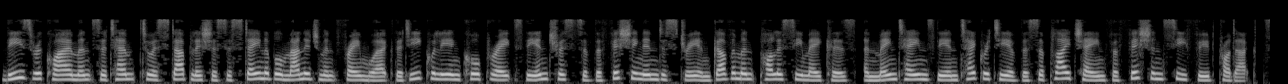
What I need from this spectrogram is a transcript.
These requirements attempt to establish a sustainable management framework that equally incorporates the interests of the fishing industry and government policy makers, and maintains the integrity of the supply chain for fish and seafood products.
